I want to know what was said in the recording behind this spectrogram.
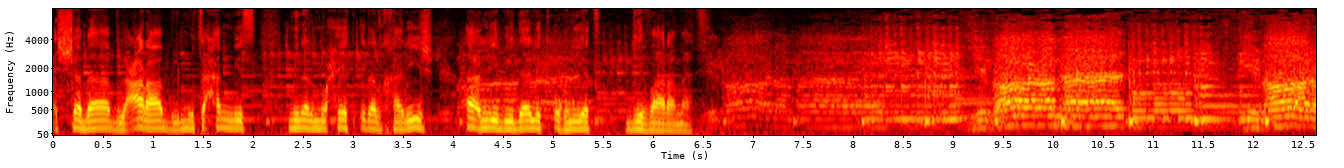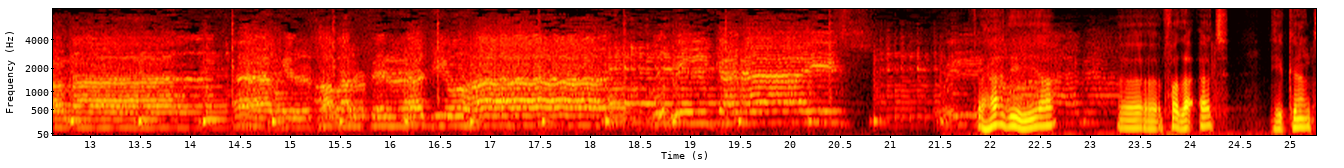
الشباب العرب المتحمس من المحيط إلى الخليج. أعني بذلك أغنية جيفارا مات. جيفارا مات جيفارا مات. آخر خبر في الراديوهات وفي الكنائس فهذه هي الفضاءات اللي كانت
